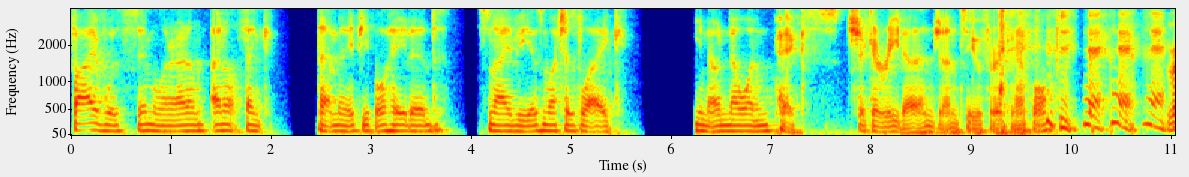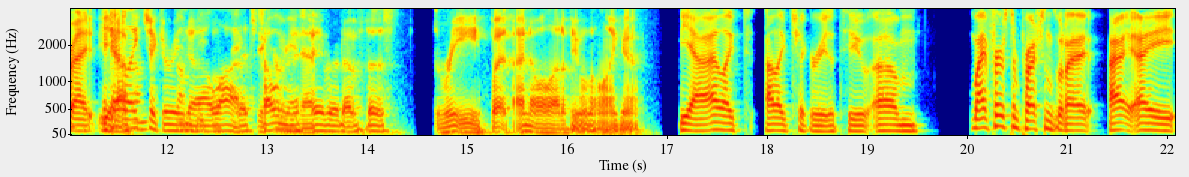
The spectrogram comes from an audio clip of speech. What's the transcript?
five was similar. I don't I don't think that many people hated Snivy as much as like you know, no one picks Chikorita in Gen 2, for example. right, Like, yeah. I like Some- some Chikorita a lot. pick It's probably my favorite of those three, but I know a lot of people don't like it. Yeah, I liked I liked Chikorita too. Um my first impressions when I I I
